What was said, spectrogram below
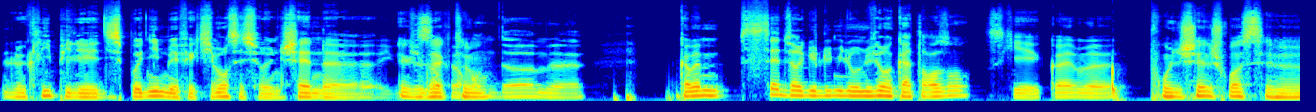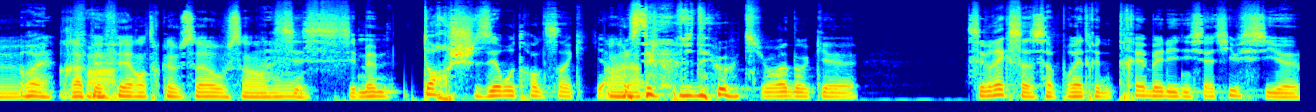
Le clip, il est disponible, mais effectivement, c'est sur une chaîne euh, YouTube Exactement. un peu random. euh, quand même 7,8 millions de vues en 14 ans, ce qui est quand même... euh, Pour une chaîne, je crois, c'est Ouais, Rap FR, un truc comme ça, où c'est un nom. c'est- même Torche 035 qui a Voilà. posté la vidéo, tu vois. Donc, c'est vrai que ça, ça pourrait être une très belle initiative si, euh,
